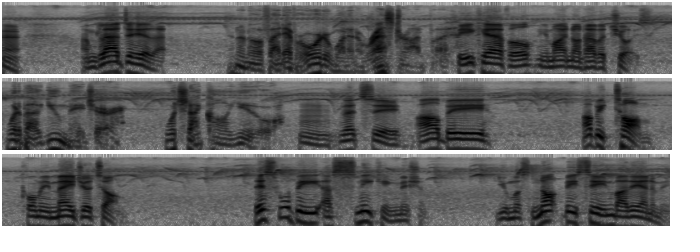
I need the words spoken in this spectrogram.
I'm glad to hear that. I don't know if I'd ever order one in a restaurant, but... Be careful, you might not have a choice. What about you, Major? What should I call you? Hmm, let's see. I'll be... I'll be Tom. Call me Major Tom. This will be a sneaking mission. You must not be seen by the enemy.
